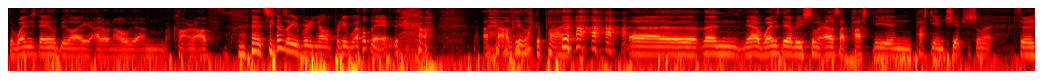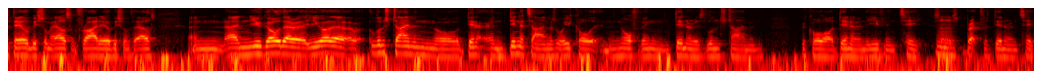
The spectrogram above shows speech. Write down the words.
The Wednesday will be like I don't know. Um, I can't remember. I've, it sounds like you pretty know it pretty well there. I'll do like a pie. uh, then yeah, Wednesday will be something else like pasty and pasty and chips or something. Thursday will be something else, and Friday will be something else. And and you go there, uh, you go there uh, lunchtime and or dinner and dinner time is what we call it in the north of England. Dinner is lunchtime, and we call our dinner in the evening tea. So Mm. it's breakfast, dinner, and tea.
